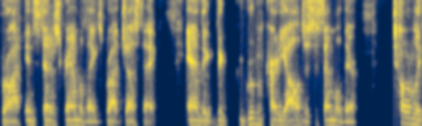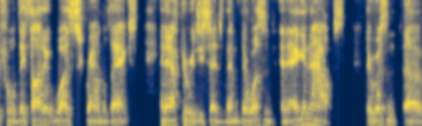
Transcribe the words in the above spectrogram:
brought instead of scrambled eggs, brought just egg, and the, the group of cardiologists assembled there totally fooled. They thought it was scrambled eggs, and afterwards he said to them, "There wasn't an egg in the house." There wasn't uh,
